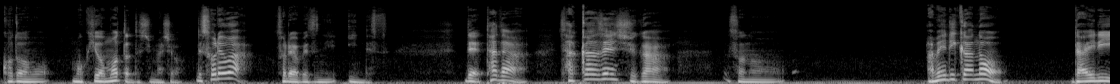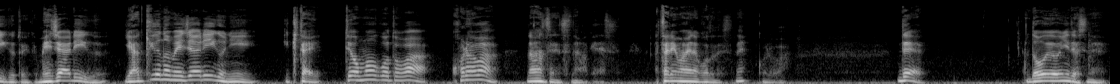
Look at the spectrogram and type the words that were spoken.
ことを目標を持ったとしましょう。でそれはそれは別にいいんです。でただサッカー選手がそのアメリカの大リーグというかメジャーリーグ、野球のメジャーリーグに行きたいって思うことは、これはナンセンスなわけです。当たり前なことですね、これは。で、同様にですね、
